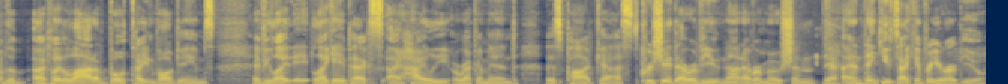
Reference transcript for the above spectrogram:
of the. I played a lot of both Titanfall games. If you like like Apex, I highly recommend this podcast. Appreciate that review, Not Ever Motion. Yeah. and thank you, Tyken, for your review.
